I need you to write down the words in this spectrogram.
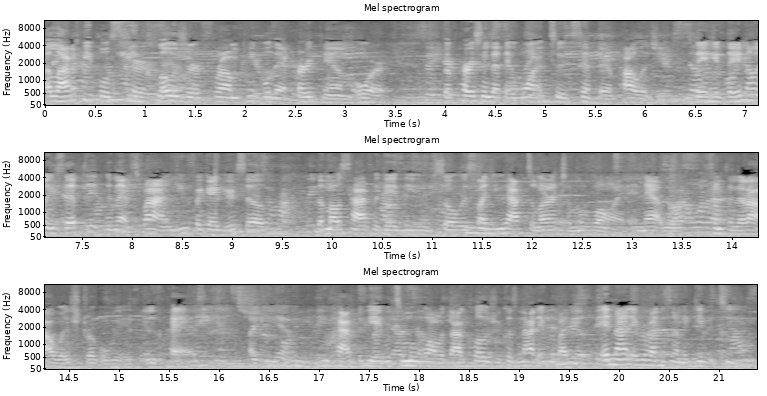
A lot of people seek closure from people that hurt them or the person that they want to accept their apology. They, if they don't accept it, then that's fine. You forgave yourself. The Most High forgave you. So it's like you have to learn to move on, and that was something that I always struggled with in the past. Like you, you have to be able to move on without closure because not everybody and not everybody's going to give it to you.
